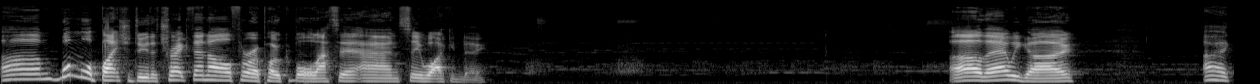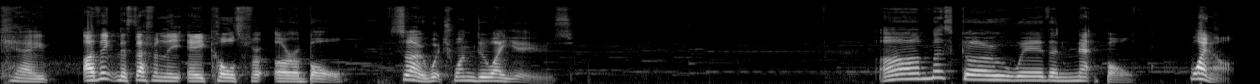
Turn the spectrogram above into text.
Um, one more bite should do the trick, then I'll throw a Pokeball at it and see what I can do. Oh, there we go. Okay, I think this definitely a calls for or a ball. So, which one do I use? Um, let's go with a netball. Why not?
